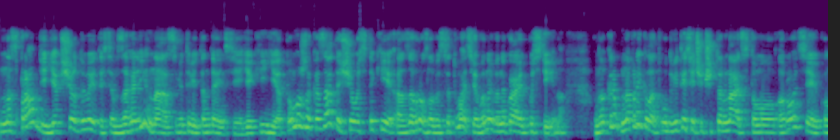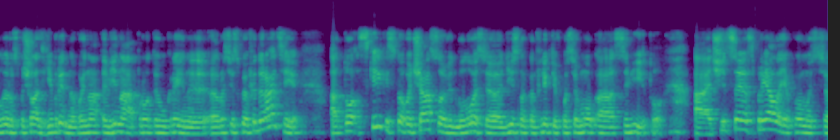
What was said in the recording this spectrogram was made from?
насправді, якщо дивитися взагалі на світові тенденції, які є, то можна казати, що ось такі загрозливі ситуації вони виникають постійно. Наприклад, у 2014 році, коли розпочалась гібридна війна війна проти України е, Російської Федерації. А то скільки з того часу відбулося е, дійсно конфліктів по всьому е, світу? А чи це сприяло якомусь е,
